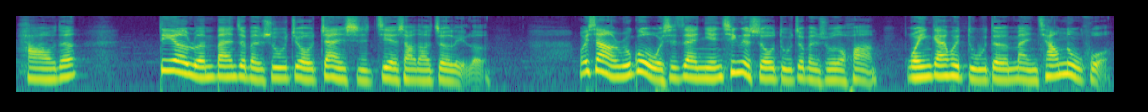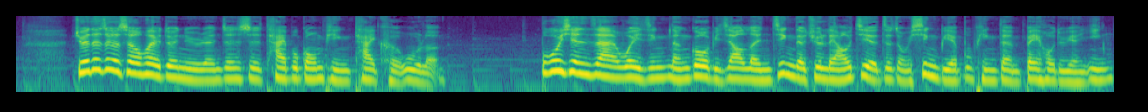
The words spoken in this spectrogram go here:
好的。第二轮班这本书就暂时介绍到这里了。我想，如果我是在年轻的时候读这本书的话，我应该会读得满腔怒火，觉得这个社会对女人真是太不公平、太可恶了。不过现在我已经能够比较冷静的去了解这种性别不平等背后的原因。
